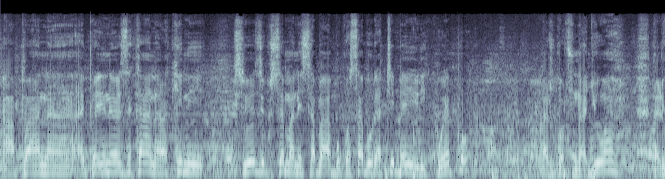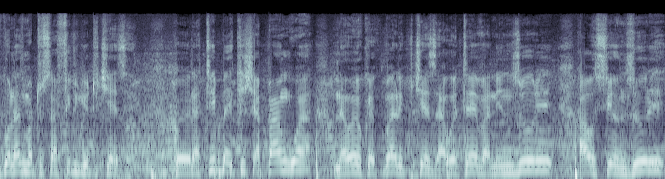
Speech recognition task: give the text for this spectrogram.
Hapana, inawezekana, lakini siwezi kusema ni sababu, kwa sababu ratiba hii ilikuwepo na tulikuwa tunajua na ilikuwa lazima tusafiri ndio tucheze. Kwa hiyo ratiba ikishapangwa na wewe ukakubali kucheza, whatever ni nzuri au sio nzuri,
